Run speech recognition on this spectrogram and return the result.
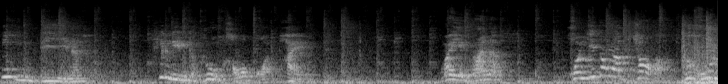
นี่ยินดีนะที่ลินกับลูกเขาว่าปลอดภัย ไม่อย่างนั้นอะ คนที่ต้องรับผิดชอบอะคือคุณ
